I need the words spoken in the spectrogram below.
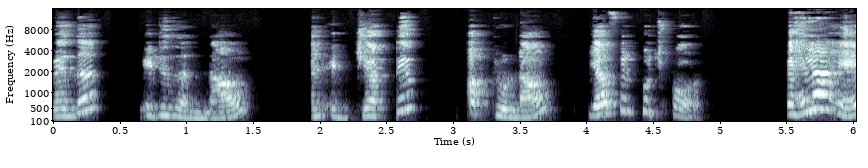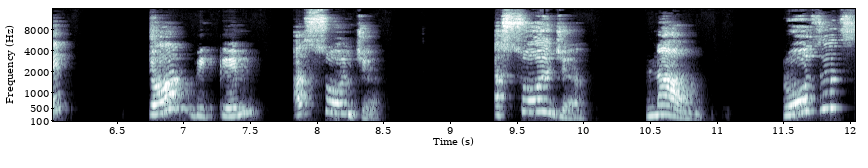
whether it is a noun an adjective a pronoun या फिर कुछ और. पहला है John became a soldier a soldier noun roses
